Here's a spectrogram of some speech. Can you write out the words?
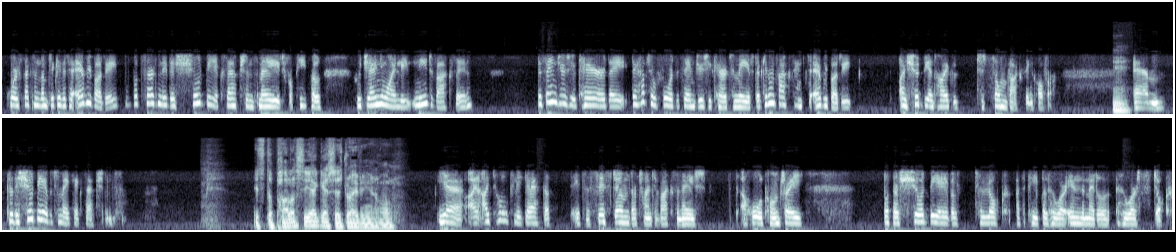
we're expecting them to give it to everybody, but certainly there should be exceptions made for people who genuinely need a vaccine. The same duty of care, they, they have to afford the same duty of care to me. If they're giving vaccines to everybody, I should be entitled to some vaccine cover. Mm. Um, so they should be able to make exceptions. It's the policy, I guess, is driving it all. Yeah, I, I totally get that it's a system. They're trying to vaccinate a whole country, but they should be able to look at the people who are in the middle who are stuck.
